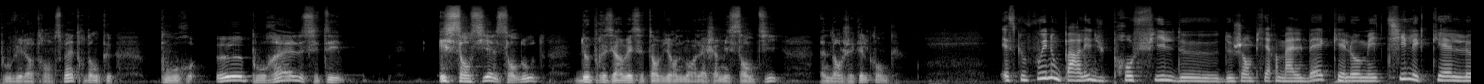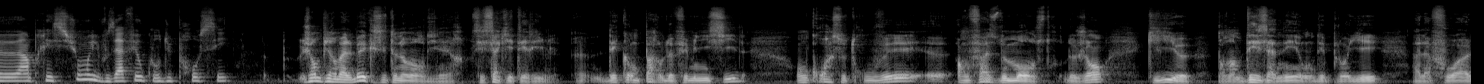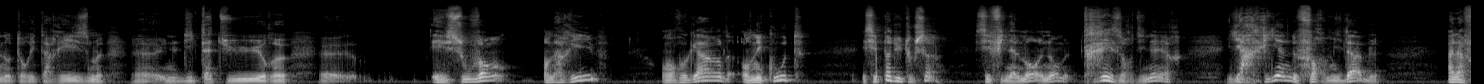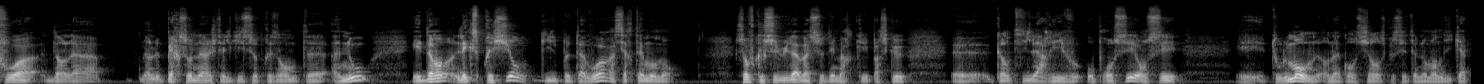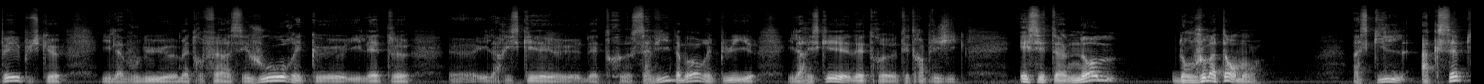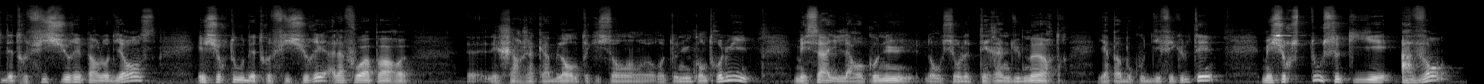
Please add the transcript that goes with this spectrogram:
pouvaient leur transmettre. Donc pour eux, pour elle, c'était essentiel sans doute de préserver cet environnement. Elle n'a jamais senti un danger quelconque. Est-ce que vous pouvez nous parler du profil de, Jean-Pierre Malbec? Quel homme est-il et quelle euh, impression il vous a fait au cours du procès? Jean-Pierre Malbec, c'est un homme ordinaire. C'est ça qui est terrible. Hein. Dès qu'on parle de féminicide, on croit se trouver euh, en face de monstres, de gens qui, euh, pendant des années, ont déployé à la fois un autoritarisme, une dictature. Et souvent, on arrive, on regarde, on écoute, et c'est pas du tout ça c'est finalement un homme très ordinaire. Il n'y a rien de formidable, à la fois dans, le personnage tel qu'il se présente à nous, et dans l'expression qu'il peut avoir à certains moments. Sauf que celui-là va se démarquer, parce que euh, quand il arrive au procès, on sait, et tout le monde en a conscience que c'est un homme handicapé, puisqu'il a voulu euh, mettre fin à ses jours, et qu'il. Euh, il a risqué d'être sa vie d'abord, et puis il a risqué d'être tétraplégique. Et c'est un homme dont je m'attends, moi, à ce qu'il accepte d'être fissuré par l'audience, et surtout d'être fissuré à la fois par euh, les charges accablantes qui sont retenues contre lui, mais ça, il l'a reconnu, donc sur le terrain du meurtre, il n'y a pas beaucoup de difficultés, mais surtout ce qui est avant,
